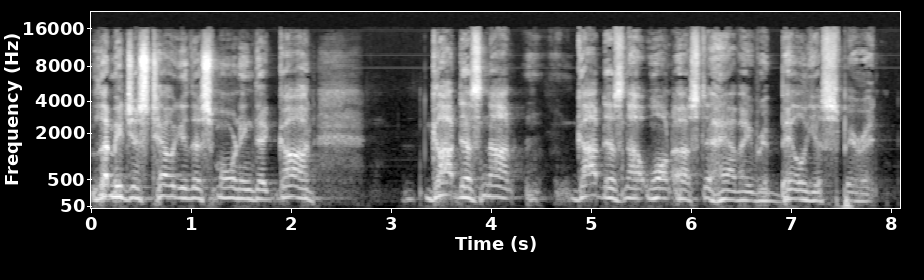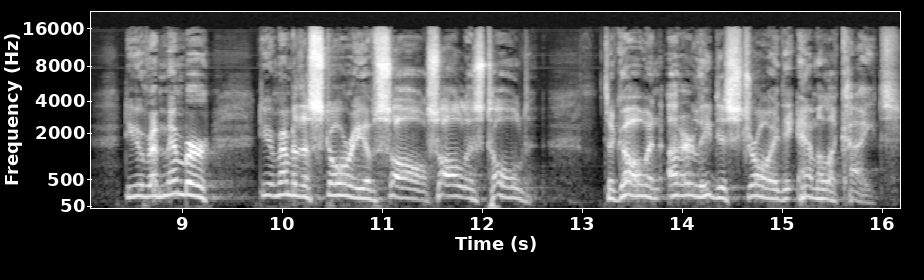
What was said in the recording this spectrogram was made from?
Let me just tell you this morning that God God does not God does not want us to have a rebellious spirit. Do you remember do you remember the story of Saul? Saul is told to go and utterly destroy the Amalekites.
